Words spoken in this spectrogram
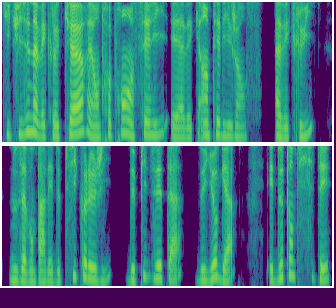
qui cuisine avec le cœur et entreprend en série et avec intelligence. Avec lui, nous avons parlé de psychologie, de pizzetta, de yoga et d'authenticité.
